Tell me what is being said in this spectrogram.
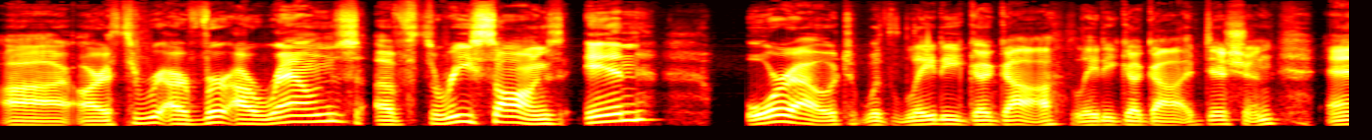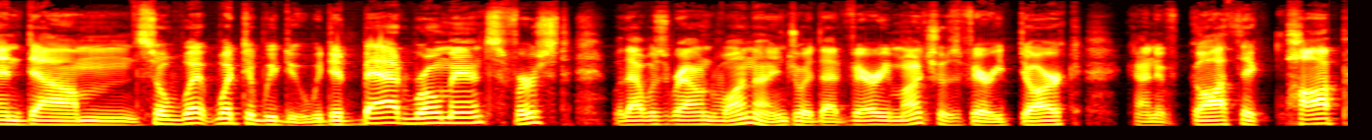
our our three our ver- our rounds of three songs in or out with Lady Gaga, Lady Gaga edition. And um, so what what did we do? We did Bad Romance first. Well, that was round one. I enjoyed that very much. It was very dark, kind of gothic pop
